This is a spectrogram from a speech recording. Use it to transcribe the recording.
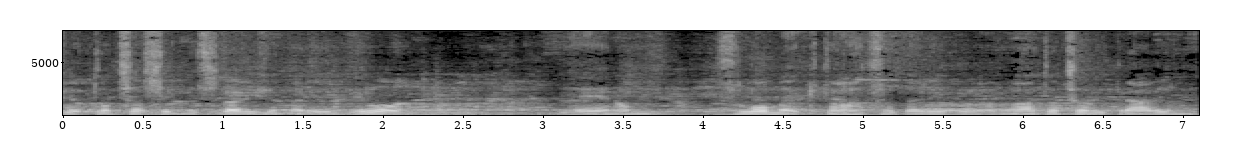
že to, co si mysleli, že tady bylo, je jenom zlomek toho, co tady bylo. No a to, co vyprávím,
